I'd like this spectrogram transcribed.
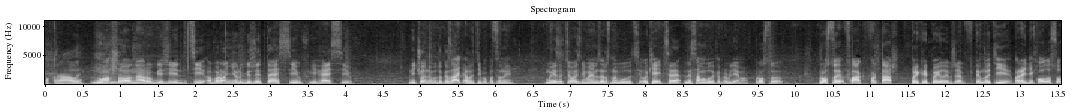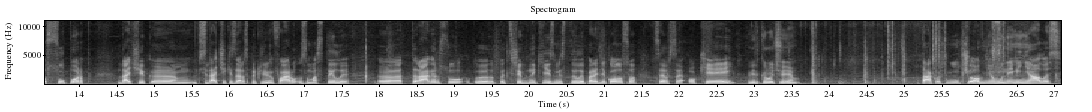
Покрали? Ну а що, на рубежі ці оборонні рубежі тестів і гесів. Нічого не буду казати, але типу, пацани, ми за цього знімаємо зараз на вулиці. Окей, це не сама велика проблема. Просто, просто факт, фактаж. Прикріпили вже в темноті переднє колесо, супорт, датчик. Е, всі датчики зараз прикріпили фару, змастили е, траверсу, е, підшипники, змістили переднє колесо. Це все окей. Відкручуємо. Також нічого в ньому не мінялось.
